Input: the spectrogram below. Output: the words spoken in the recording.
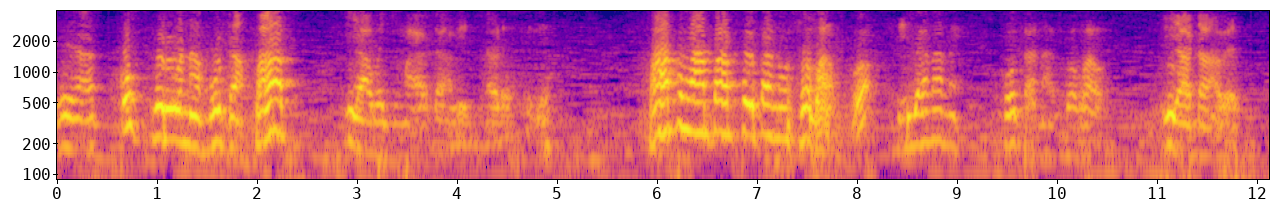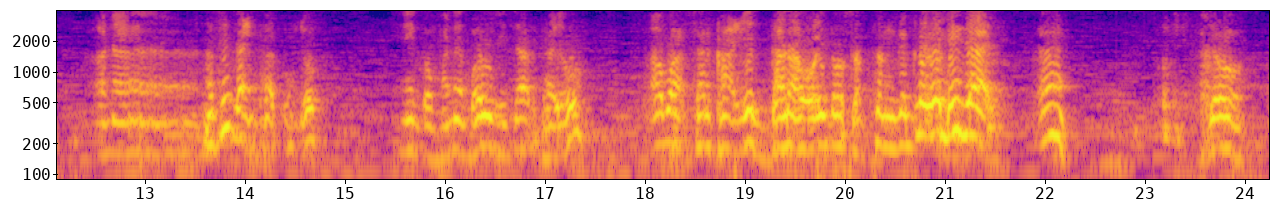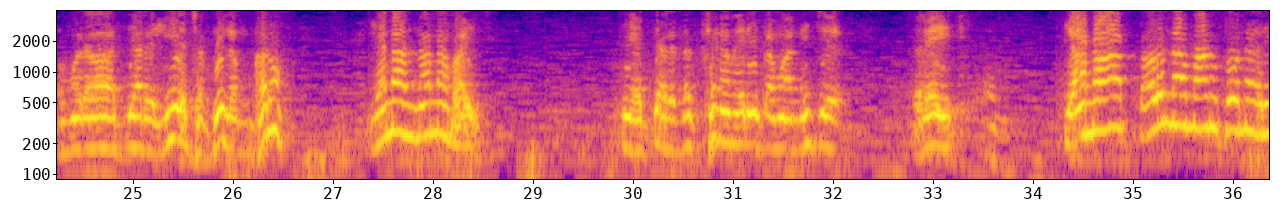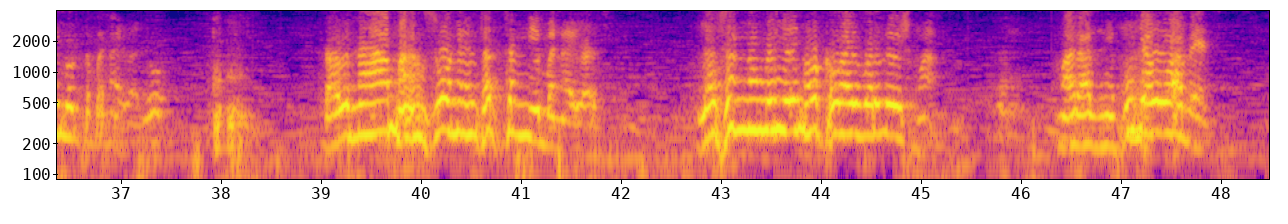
આ મોટા પાપ એ આવજમાં આવે નડે પાપમાં પાપ પોતાનો સ્વભાવ. બીજાના નહીં, પોતાના સ્વભાવ. એ આડા આવે અને નથી કઈ થતું, જો. નહીં તો મને બહુ વિચાર થયો. આવા સરખા એક ધારા હોય તો સત્સંગ કેટલો વધી જાય? જો, અમારા અત્યારે લીએ છે ફિલ્મ, ખરો? એના નાના ભાઈ. એ અત્યારે દક્ષિણ અમેરિકામાં નીચે રહે છે. ત્યાંના તળના માણસો ને હરિભક્ત બનાવ્યા જો તળના માણસો ને સત્સંગી બનાવ્યા છે. લસણ ડુંગળી નો પરદેશમાં. મહારાજની પૂજાઓ આપે છે.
